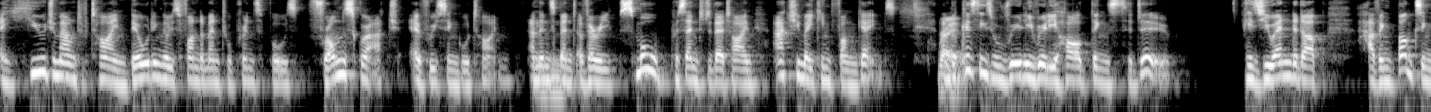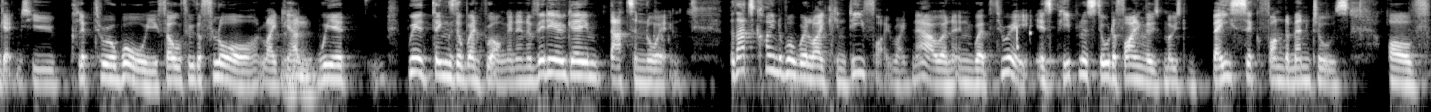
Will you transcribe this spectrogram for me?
a huge amount of time building those fundamental principles from scratch every single time, and then spent a very small percentage of their time actually making fun games. Right. And because these were really, really hard things to do, is you ended up having bugs in games. You clipped through a wall, you fell through the floor, like you had mm-hmm. weird, weird things that went wrong. And in a video game, that's annoying. But that's kind of what we're like in DeFi right now and in Web3 is people are still defining those most basic fundamentals of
